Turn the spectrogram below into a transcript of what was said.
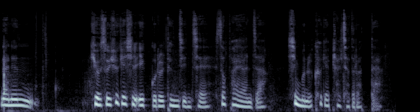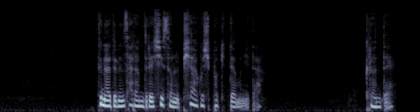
나는 교수 휴게실 입구를 등진 채 소파에 앉아 신문을 크게 펼쳐들었다. 드나드는 사람들의 시선을 피하고 싶었기 때문이다. 그런데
